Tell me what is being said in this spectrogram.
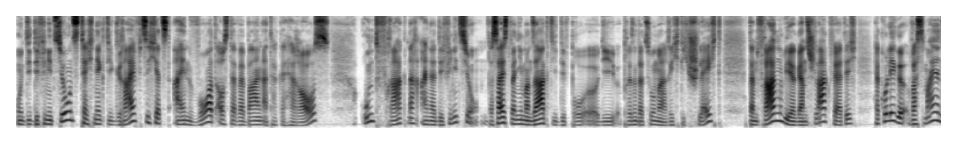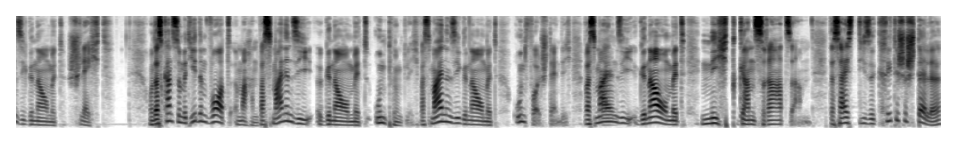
Und die Definitionstechnik, die greift sich jetzt ein Wort aus der verbalen Attacke heraus und fragt nach einer Definition. Das heißt, wenn jemand sagt, die, äh, die Präsentation war richtig schlecht, dann fragen wir ganz schlagfertig, Herr Kollege, was meinen Sie genau mit schlecht? Und das kannst du mit jedem Wort machen. Was meinen Sie genau mit unpünktlich? Was meinen Sie genau mit unvollständig? Was meinen Sie genau mit nicht ganz ratsam? Das heißt, diese kritische Stelle,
